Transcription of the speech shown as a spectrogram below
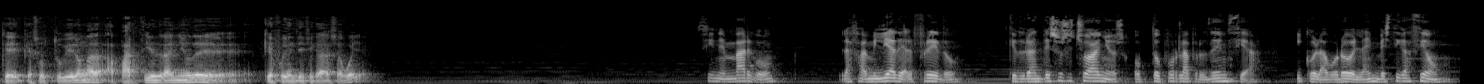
que se, obtuvieron a, partir del año de que fue identificada esa huella. Sin embargo, la familia de Alfredo, que durante esos ocho años optó por la prudencia y colaboró en la investigación,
